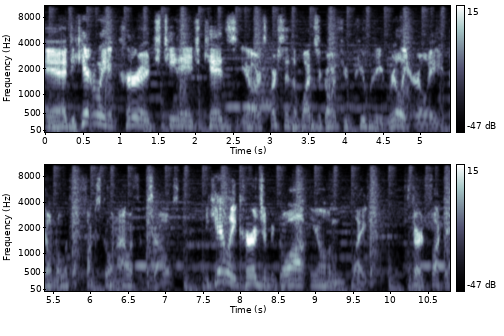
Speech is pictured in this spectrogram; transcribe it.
And you can't really encourage teenage kids, you know, especially the ones who are going through puberty really early and don't know what the fuck's going on with themselves. You can't really encourage them to go out, you know, and like start fucking.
